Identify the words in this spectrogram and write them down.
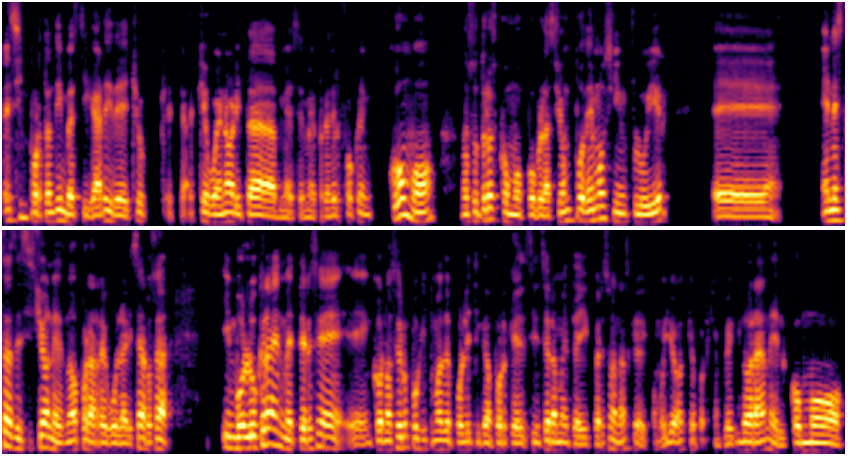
es importante investigar y de hecho, qué bueno, ahorita me, se me prende el foco en cómo nosotros como población podemos influir eh, en estas decisiones, ¿no? Para regularizar, o sea, involucra en meterse, en conocer un poquito más de política, porque sinceramente hay personas que, como yo, que por ejemplo ignoran el cómo,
